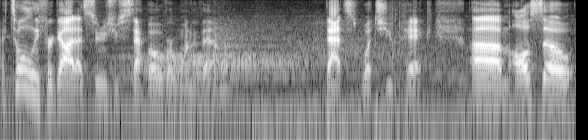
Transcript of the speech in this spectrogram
I totally forgot as soon as you step over one of them that's what you pick. Um, also,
